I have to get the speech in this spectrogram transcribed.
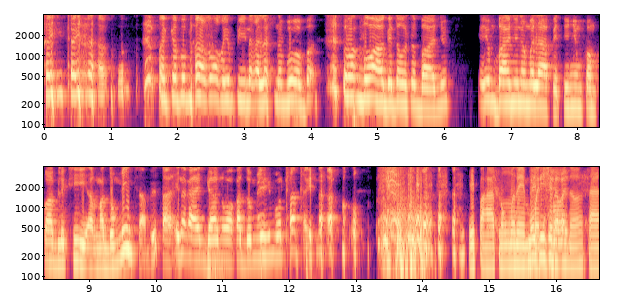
Tayo-tayo na ako. Pagkababa ako, ako yung pinakalas na bumaba. Tumakbo agad ako sa banyo. Eh, yung banyo na malapit, yun yung pang-public CR, madumi. Sabi ko, tayo na kahit gaano ka kadumi mo, tatay na ako. Ipatong mo na yung tissue mo, no? Ta-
